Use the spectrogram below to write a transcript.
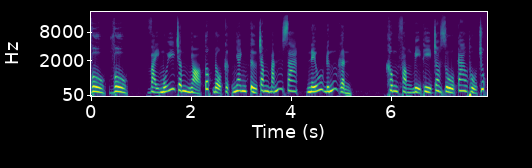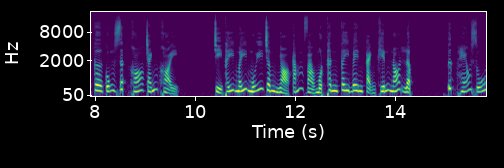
Vù, vù. Vài mũi châm nhỏ tốc độ cực nhanh từ trong bắn ra, nếu đứng gần. Không phòng bị thì cho dù cao thủ trúc cơ cũng rất khó tránh khỏi. Chỉ thấy mấy mũi châm nhỏ cắm vào một thân cây bên cạnh khiến nó lập. Tức héo rũ.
